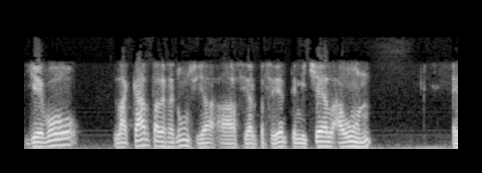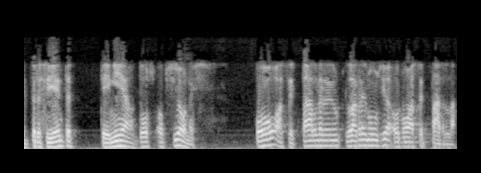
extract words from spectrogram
llevó la carta de renuncia hacia el presidente Michel Aoun. El presidente tenía dos opciones, o aceptar la renu- la renuncia o no aceptarla.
